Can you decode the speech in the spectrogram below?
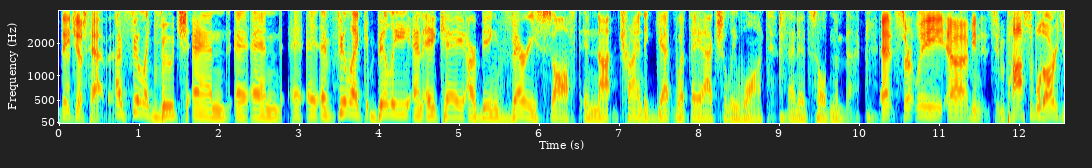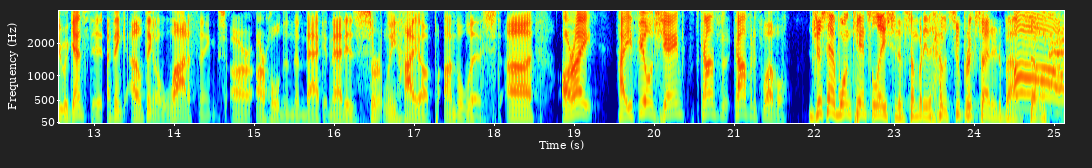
they just haven't. I feel like Vooch and and, and I feel like Billy and AK are being very soft in not trying to get what they actually want, and it's holding them back. It's certainly, uh, I mean, it's impossible to argue against it. I think I think a lot of things are are holding them back, and that is certainly high up on the list. Uh, all right, how you feeling, Shane? What's conf- confidence level? Just had one cancellation of somebody that I was super excited about. So Oh,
